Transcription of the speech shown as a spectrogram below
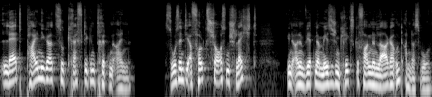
lädt Peiniger zu kräftigen Tritten ein. So sind die Erfolgschancen schlecht in einem vietnamesischen Kriegsgefangenenlager und anderswo.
